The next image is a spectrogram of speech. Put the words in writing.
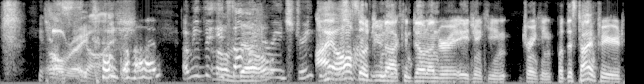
All right. Oh god. I mean, th- Oh, it's not no. underage drinking. I also do not condone underage drinking. Drinking, but this time period,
